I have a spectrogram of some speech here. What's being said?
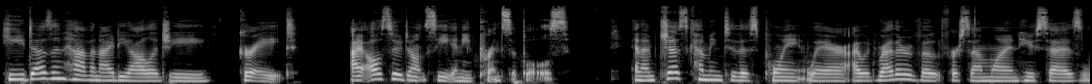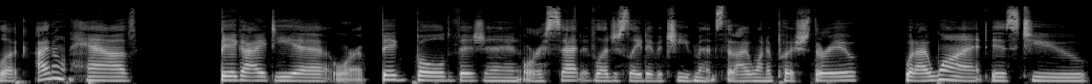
he doesn't have an ideology. Great. I also don't see any principles. And I'm just coming to this point where I would rather vote for someone who says, look, I don't have big idea or a big bold vision or a set of legislative achievements that I want to push through. What I want is to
